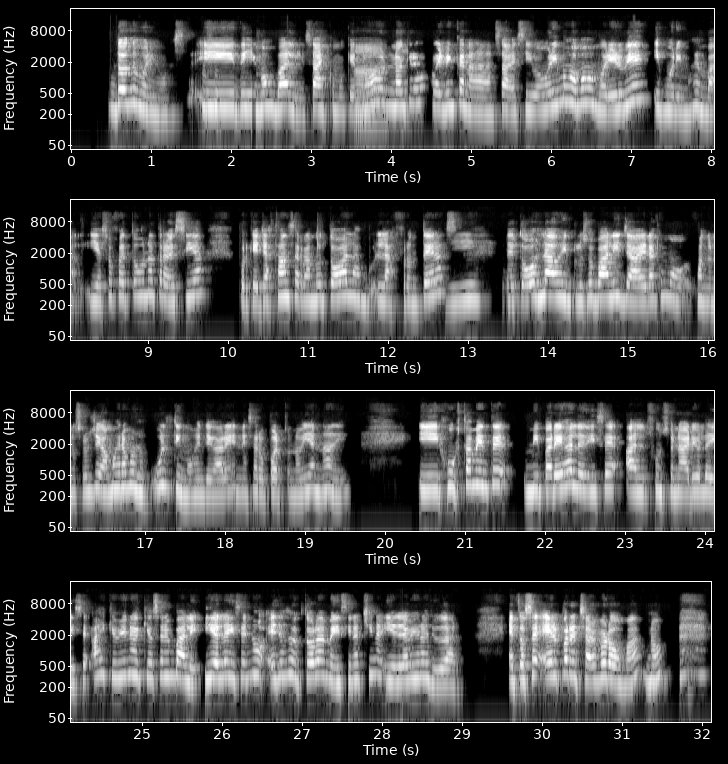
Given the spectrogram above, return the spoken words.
¿Dónde morimos? Y dijimos, vale, ¿sabes? Como que no, ah, no queremos morir en Canadá, ¿sabes? Si morimos, vamos a morir bien y morimos en Bali. Y eso fue toda una travesía porque ya estaban cerrando todas las, las fronteras de todos lados, incluso Bali ya era como, cuando nosotros llegamos éramos los últimos en llegar en ese aeropuerto, no había nadie. Y justamente mi pareja le dice al funcionario, le dice, ay, ¿qué viene aquí a hacer en Bali? Y él le dice, no, ella es doctora de medicina china y ella viene a ayudar. Entonces, él para echar broma, ¿no?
